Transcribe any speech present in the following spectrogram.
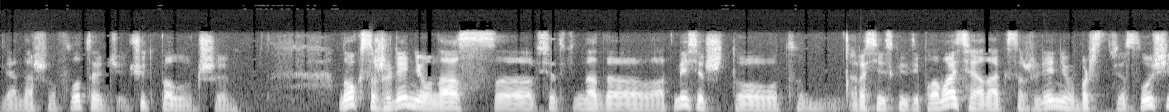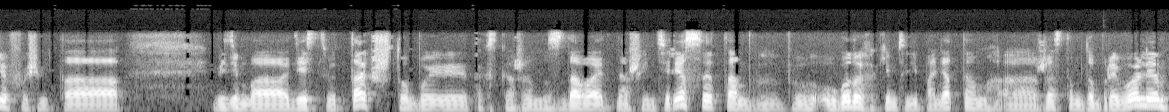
для нашего флота чуть получше. Но, к сожалению, у нас э, все-таки надо отметить, что вот российская дипломатия, она, к сожалению, в большинстве случаев, в общем-то, видимо, действует так, чтобы, так скажем, сдавать наши интересы там в угоду каким-то непонятным э, жестом доброй воли.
